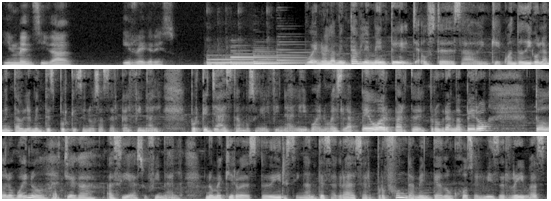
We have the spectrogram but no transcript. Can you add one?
inmensidad y regreso. Bueno, lamentablemente ya ustedes saben que cuando digo lamentablemente es porque se nos acerca el final, porque ya estamos en el final y bueno, es la peor parte del programa, pero todo lo bueno llega así a su final. No me quiero despedir sin antes agradecer profundamente a don José Luis Rivas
